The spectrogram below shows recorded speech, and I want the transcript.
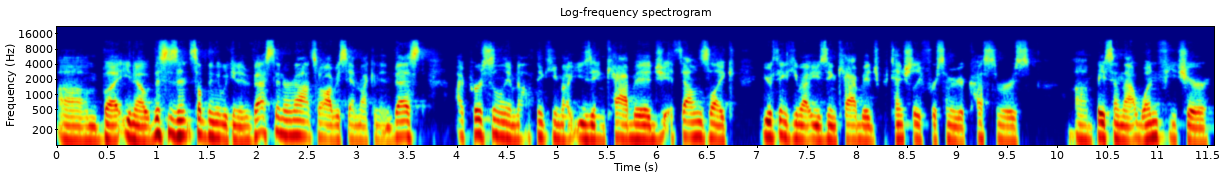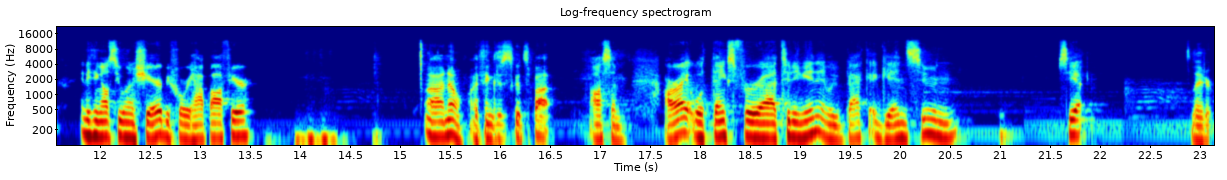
Um, but you know, this isn't something that we can invest in or not. So obviously, I'm not going to invest. I personally am not thinking about using Kabbage. It sounds like you're thinking about using Kabbage potentially for some of your customers um, based on that one feature. Anything else you want to share before we hop off here? Uh, no, I think this is a good spot. Awesome. All right. Well, thanks for uh, tuning in, and we'll be back again soon. See ya. Later.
